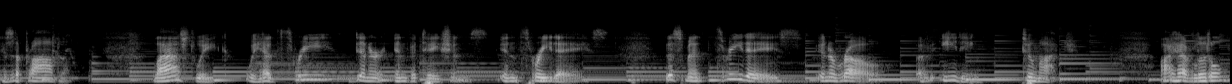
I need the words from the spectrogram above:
is a problem. Last week, we had three dinner invitations in three days. This meant three days in a row of eating too much. I have little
